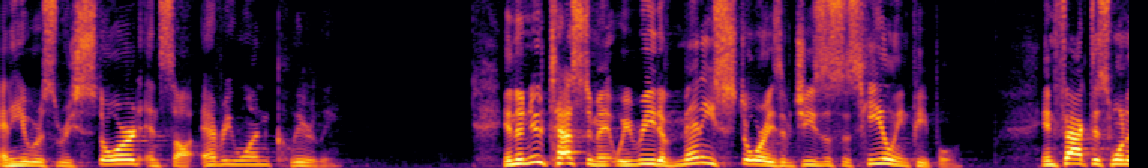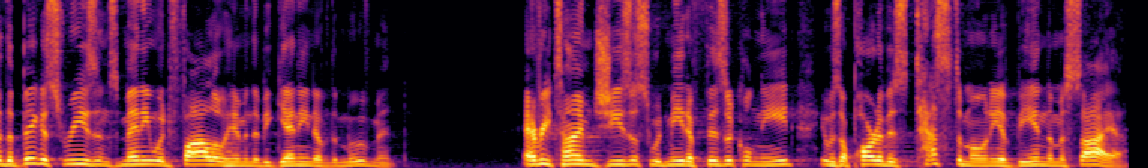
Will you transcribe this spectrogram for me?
and he was restored and saw everyone clearly. In the New Testament, we read of many stories of Jesus' healing people. In fact, it's one of the biggest reasons many would follow him in the beginning of the movement. Every time Jesus would meet a physical need, it was a part of his testimony of being the Messiah.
